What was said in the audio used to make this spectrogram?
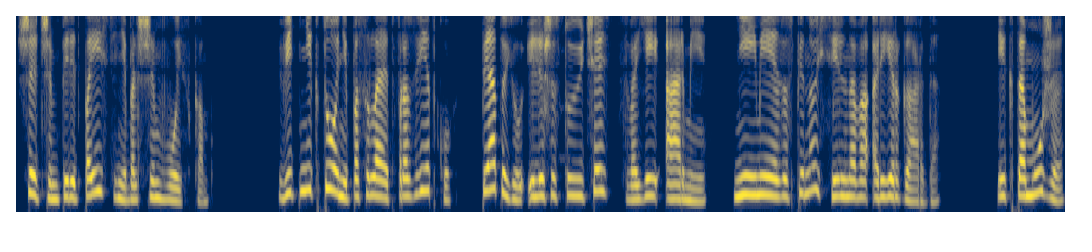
шедшим перед поистине большим войском. Ведь никто не посылает в разведку пятую или шестую часть своей армии, не имея за спиной сильного арьергарда. И к тому же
